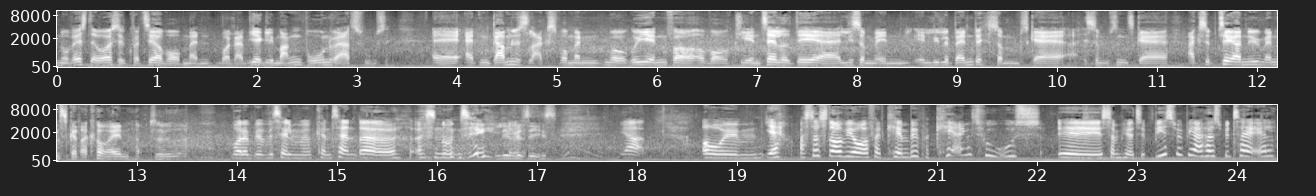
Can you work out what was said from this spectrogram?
Nordvest er jo også et kvarter, hvor, man, hvor der er virkelig mange brune værtshuse af, af den gamle slags, hvor man må ryge indenfor, og hvor klientellet det er ligesom en, en lille bande, som skal, som sådan skal acceptere nye mennesker, der kommer ind og så videre. Hvor der bliver betalt med kontanter og, og sådan nogle ting. Lige præcis. ja. Og, øhm, ja, og så står vi over for et kæmpe parkeringshus, øh, som hører til Bispebjerg Hospital.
